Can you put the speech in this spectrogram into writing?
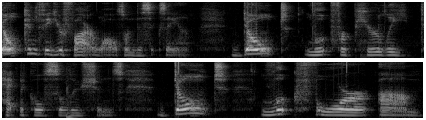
Don't configure firewalls on this exam. Don't look for purely technical solutions. Don't look for um,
